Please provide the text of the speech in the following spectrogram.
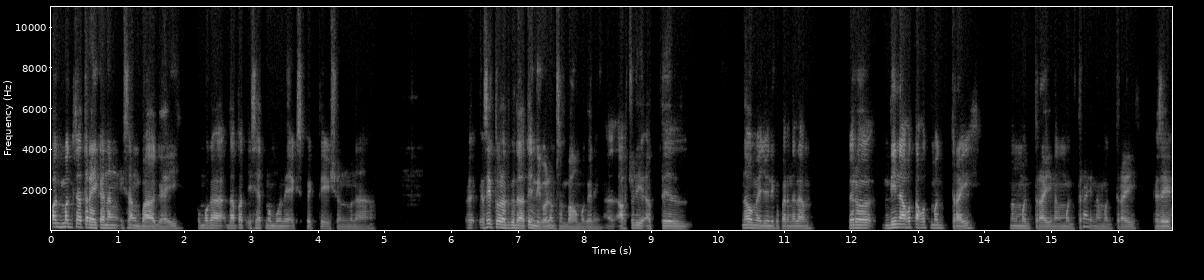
pag magta-try ka ng isang bagay, kumbaga dapat iset mo muna yung expectation mo na kasi tulad ko dati, hindi ko alam saan ba ako magaling. Actually, up till now, medyo hindi ko pa rin alam. Pero hindi na ako takot mag-try nang mag-try, nang mag-try, nang mag-try. Kasi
